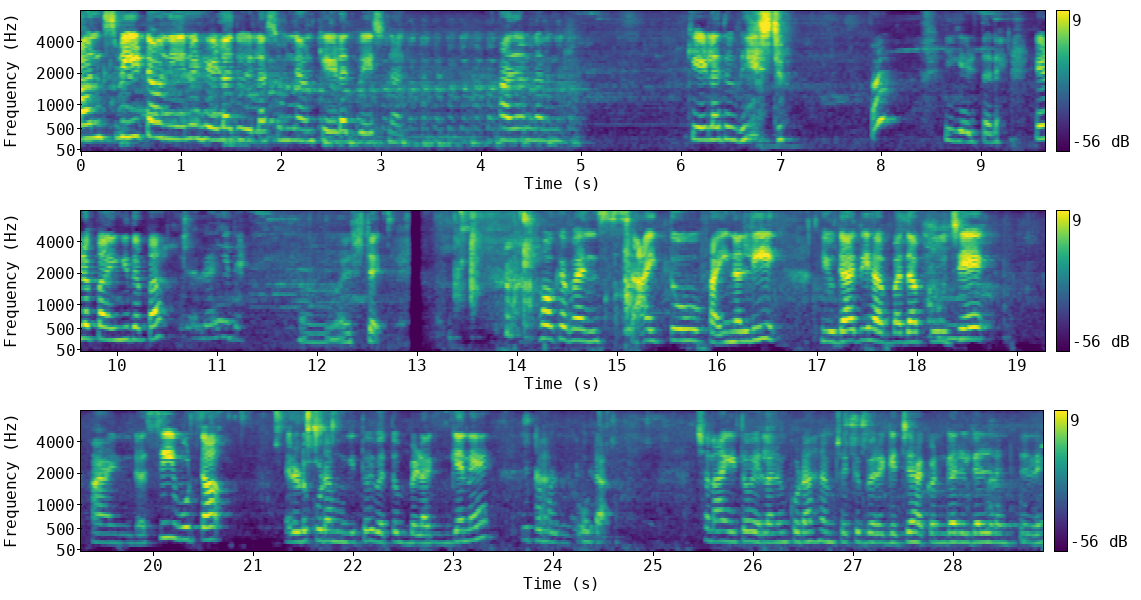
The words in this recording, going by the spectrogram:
ಅವ್ನಿಗೆ ಸ್ವೀಟ್ ಅವನೇನು ಏನು ಹೇಳೋದು ಇಲ್ಲ. ಸುಮ್ಮನೆ ಅವ್ನು ಕೇಳೋದು ವೇಸ್ಟ್ ನಾನು. ಅದ್ರಲ್ಲಿ ನಮಗೆ ಕೇಳೋದು ವೇಸ್ಟು ಈಗ ಹೇಳ್ತಾರೆ. ಹೇಳಪ್ಪ ಹೆಂಗಿದೆಪ್ಪ? ಚೆನ್ನಾಗಿದೆ. ಅಷ್ಟೇ. ಓಕೆ ಬನ್ಸ್ ಆಯಿತು. ಫೈನಲಿ ಯುಗಾದಿ ಹಬ್ಬದ ಪೂಜೆ ಆ್ಯಂಡ್ ಸಿ ಊಟ ಎರಡು ಕೂಡ ಮುಗೀತು. ಇವತ್ತು ಬೆಳಗ್ಗೆನೇ ಊಟ ಮಾಡಿ ಊಟ. ಚೆನ್ನಾಗಿತ್ತು. ಎಲ್ಲನೂ ಕೂಡ ನಮ್ಮ ಚೈತು ಬೇರೆ ಗೆಜ್ಜೆ ಹಾಕೊಂಡು ಗಲ್ಗಲ್ ಗಲ್ ಅಂತೇಳಿ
